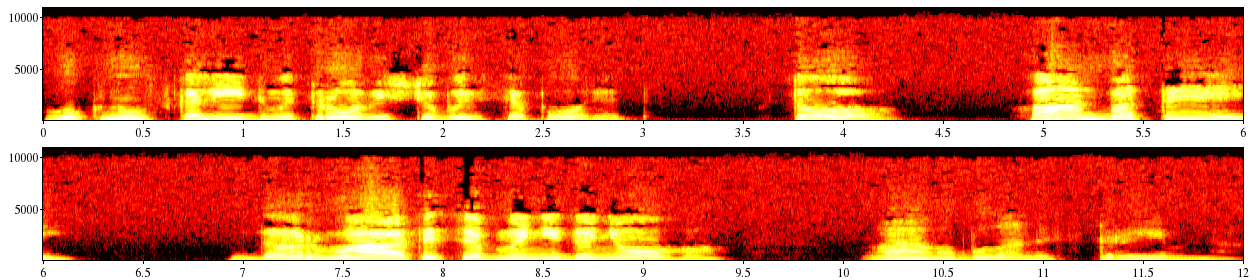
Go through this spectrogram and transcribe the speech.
гукнув скалій Дмитрові, що бився поряд. Хто? Хан Батий. Дорватися б мені до нього. Лава була нестримна.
